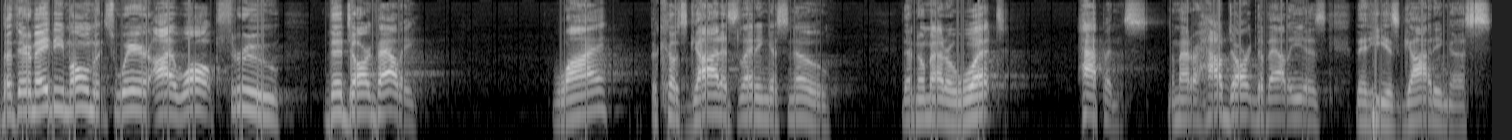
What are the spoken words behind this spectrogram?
But there may be moments where I walk through the dark valley. Why? Because God is letting us know that no matter what happens, no matter how dark the valley is, that He is guiding us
